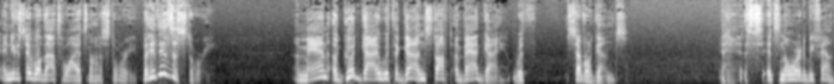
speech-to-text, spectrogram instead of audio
And you can say, well, that's why it's not a story, but it is a story. A man, a good guy with a gun, stopped a bad guy with several guns. It's, it's nowhere to be found.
